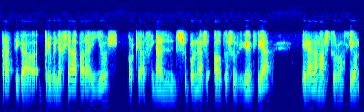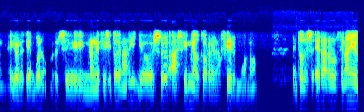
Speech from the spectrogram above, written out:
práctica privilegiada para ellos, porque al final supone autosuficiencia, era la masturbación. Ellos decían, bueno, si no necesito de nadie, yo así me autorreafirmo, ¿no? Entonces era revolucionario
